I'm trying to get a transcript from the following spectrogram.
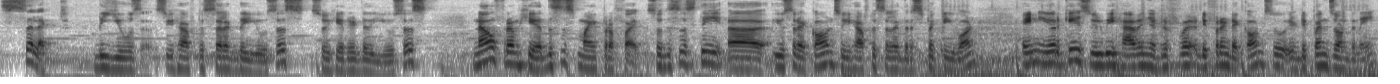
select the users. You have to select the users. So here it is the users. Now from here this is my profile. So this is the uh, user account. So you have to select the respective one. In your case you'll be having a different different account. So it depends on the name.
